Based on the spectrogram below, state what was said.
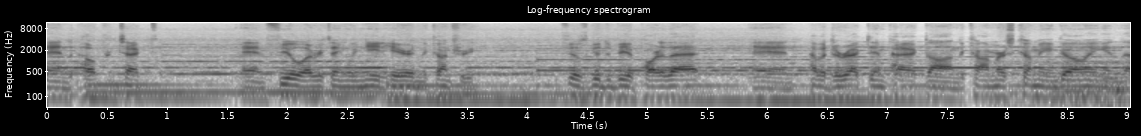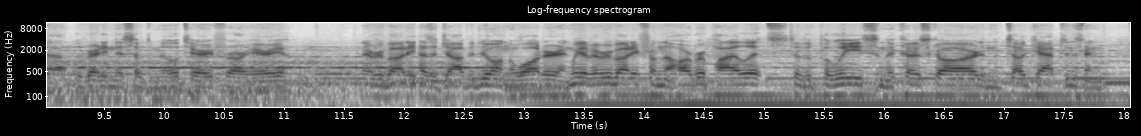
and help protect and fuel everything we need here in the country. It feels good to be a part of that and have a direct impact on the commerce coming and going and uh, the readiness of the military for our area. Everybody has a job to do on the water, and we have everybody from the harbor pilots to the police and the Coast Guard and the tug captains, and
